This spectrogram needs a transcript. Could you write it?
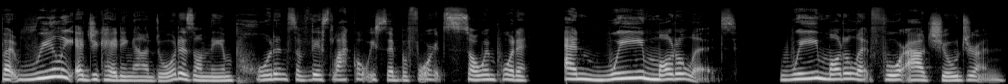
but really educating our daughters on the importance of this. Like what we said before, it's so important. And we model it. We model it for our children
